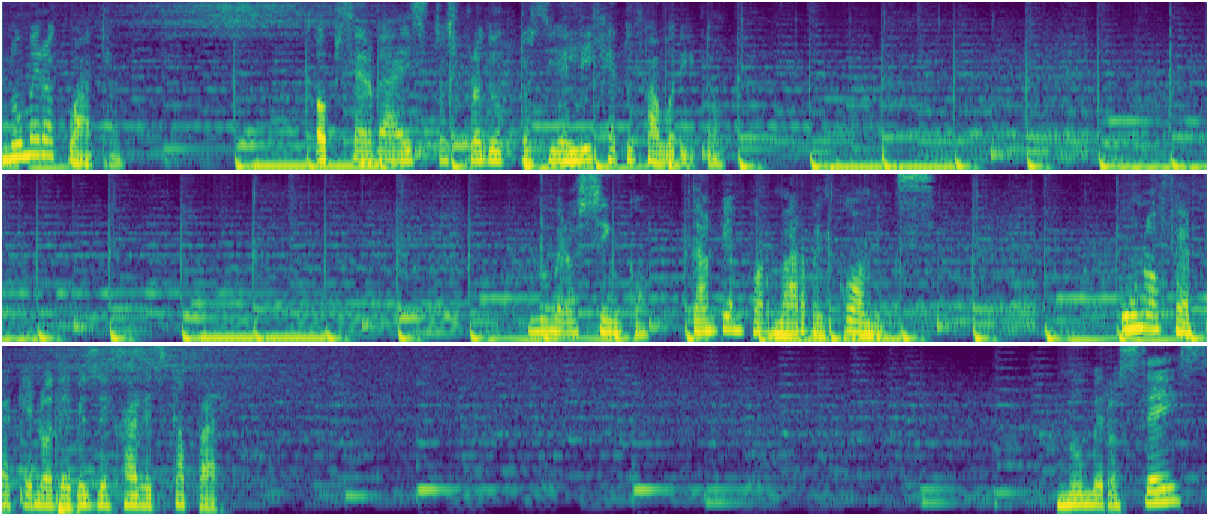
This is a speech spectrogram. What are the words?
Número 4. Observa estos productos y elige tu favorito. Número 5. También por Marvel Comics. Una oferta que no debes dejar escapar. Número 6.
